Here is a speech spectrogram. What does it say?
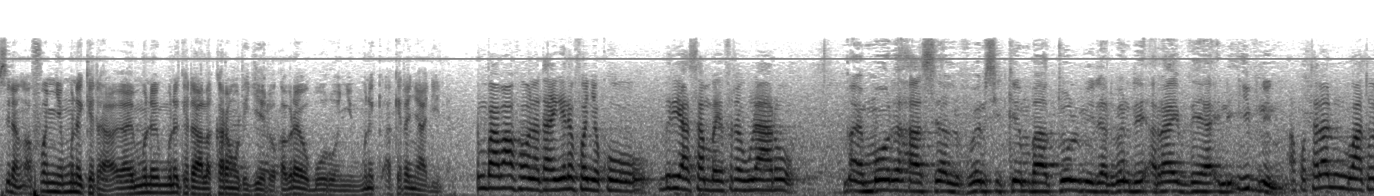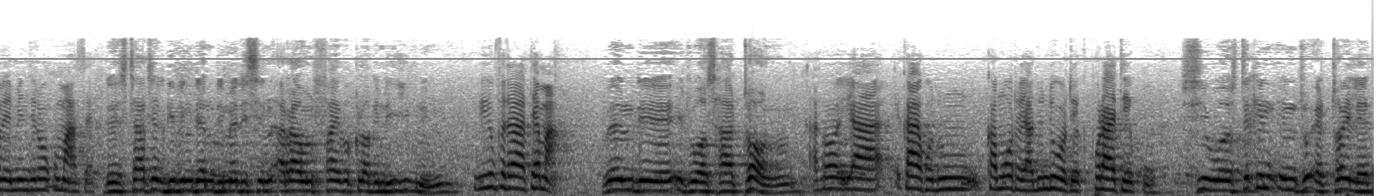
silang afonye munake ta ay mune munake ta la karango te jedo kabra o boro nyi munake aketa nyaadi bama fo na ta ngere fonye ko biriya samba e fota wularo My mother herself, when she came back, told me that when they arrived there in the evening, ako talalun wato le mindiro commencé they started giving them the medicine around 5 o'clock in the evening. biri fota tema When they, it was her turn, ako ya kaya ko dum kamoto ya dundi wote purate ku she was taken into a toilet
